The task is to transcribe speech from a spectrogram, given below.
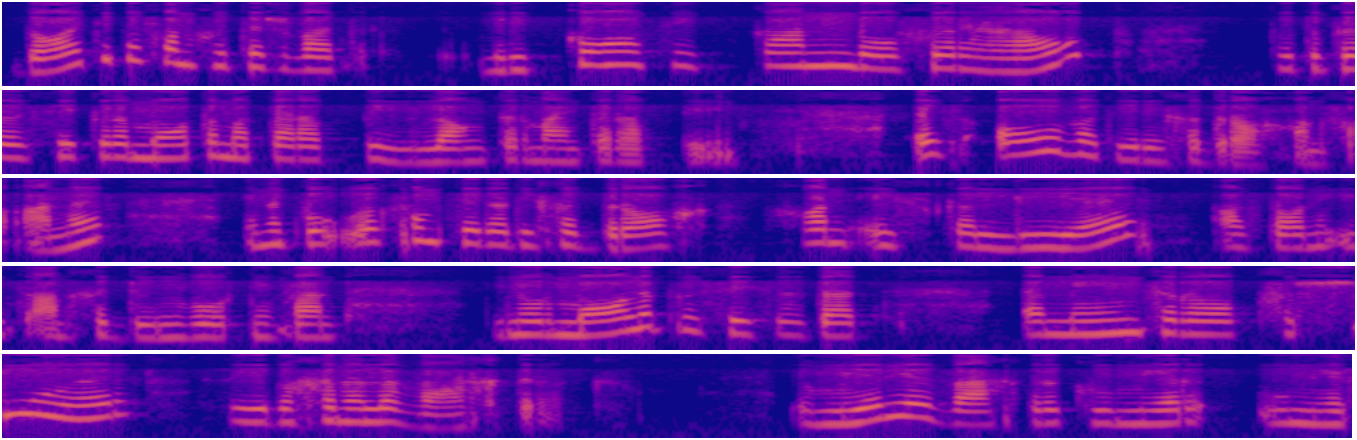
Daai tipe van goeters wat medikasie kan daarvoor help tot op 'n sekere mate met terapie, langtermynterapie. Is al wat hierdie gedrag gaan verander en ek wil ook van sê dat die gedrag gaan eskaleer as daar nie iets aan gedoen word nie want die normale proses is dat 'n mens raak versmoor so jy begin hulle wegdruk. Hoe meer jy wegdruk, hoe meer hoe meer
